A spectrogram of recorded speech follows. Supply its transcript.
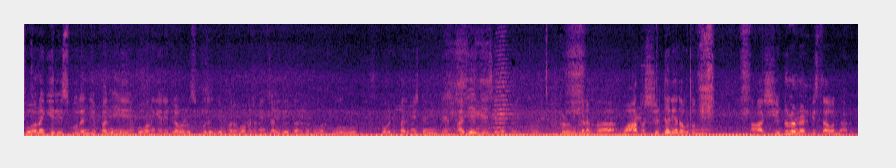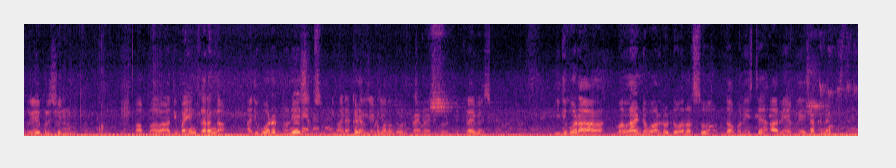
భువనగిరి స్కూల్ అని చెప్పని భువనగిరి ద్రవణ స్కూల్ అని చెప్పని ఒకటి నుంచి ఐదో తరగతి వరకు ఒకటి పర్మిషన్ అయ్యింటే అది ఏం చేశారంటే ఇప్పుడు ఇక్కడ ఒక వాటర్ షెడ్ అనేది ఒకటి ఉంది. ఆ షెడ్లో నడిపిస్తా ఉన్నారు. రేకుల షెడ్ అది భయంకరంగా. అది కూడా డొనేషన్స్ ఇక్కడ ఇప్పుడు మనం చూడ ప్రైమరీ స్కూల్ ప్రైమరీ స్కూల్. ఇది కూడా మనలాంటి వాళ్ళు డోనర్స్ డబ్బులు ఇస్తే ఆ రేకులు వేసి అక్కడ నడిపిస్తారు.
